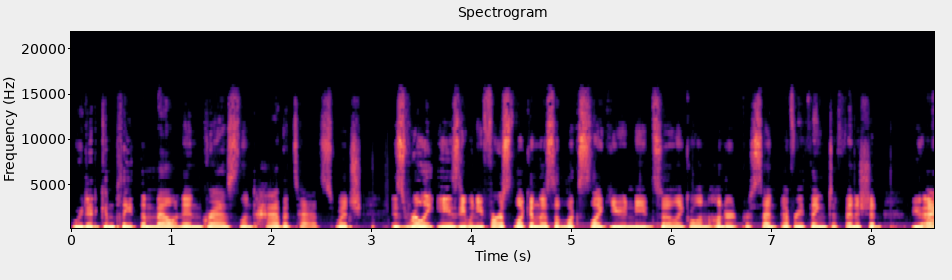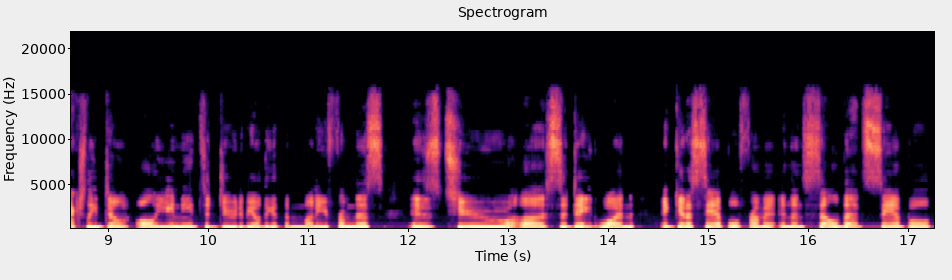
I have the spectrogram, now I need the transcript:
We did complete the mountain and grassland habitats, which is really easy. When you first look in this, it looks like you need to like 100% everything to finish it, but you actually don't. All you need to do to be able to get the money from this is to uh, sedate one and get a sample from it, and then sell that sample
